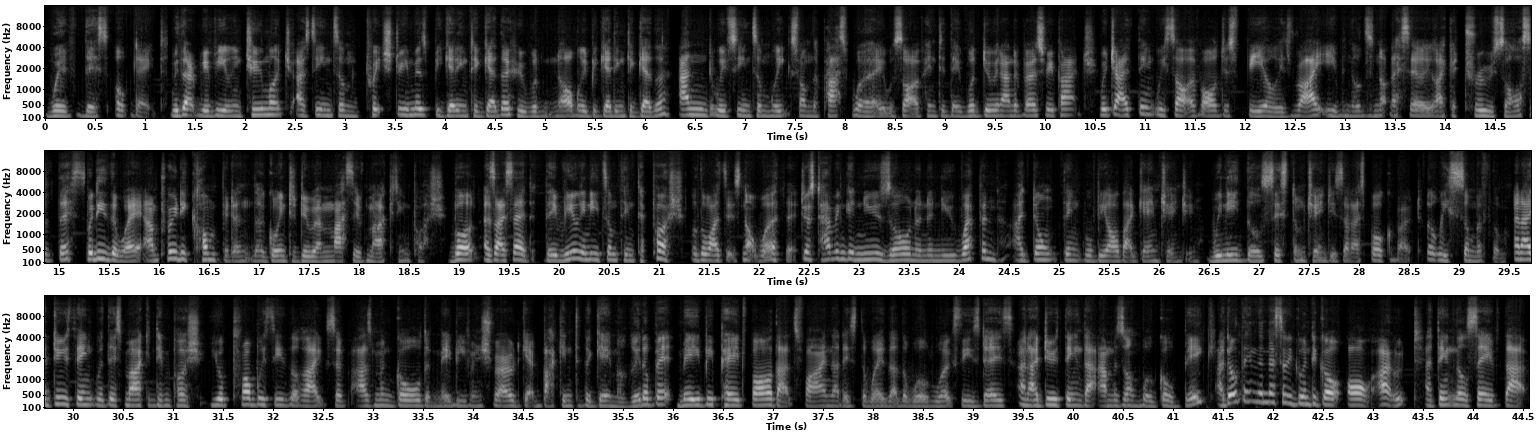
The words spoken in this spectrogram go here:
with this update. Without revealing too much, I've seen some Twitch streamers be getting together who wouldn't normally be getting together, and we've seen some leaks from the past where it was sort of hinted they would do an anniversary patch, which I think we sort of all just feel is right, even though there's not necessarily like a true source of this. But either way, I'm pretty confident they're going to do a massive marketing push. But as I said, they really need something to push, otherwise it's not worth it. Just having a new zone and a new weapon, I don't think will be all that game changing. We need those system changes that I spoke about, at least some of them. And I do think with this marketing push, you'll probably see the likes of Asmongold and maybe even Shroud get back into the game a little bit, maybe paid for. That's fine. That is the way that the world works these days. And I do think that Amazon will go big. I don't think they're necessarily going to go all out. I think they'll save that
